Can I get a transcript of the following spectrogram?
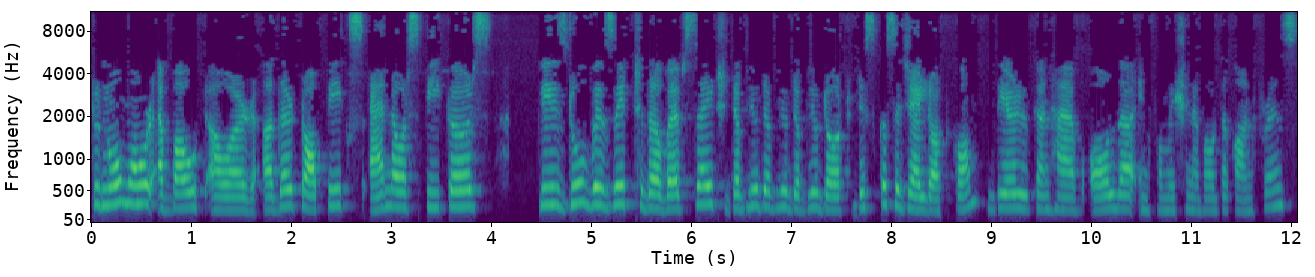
To know more about our other topics and our speakers, please do visit the website www.discussagile.com. There you can have all the information about the conference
